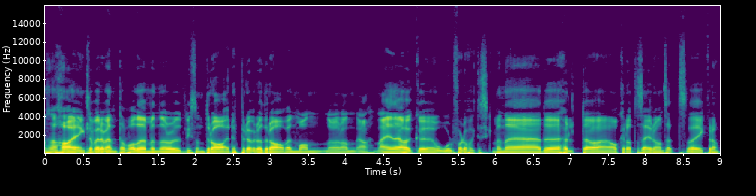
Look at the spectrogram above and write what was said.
jeg har egentlig bare venta på det. Men når du liksom drar, prøver å dra av en mann når han ja, Nei, jeg har ikke ord for det, faktisk. Men eh, det holdt eh, akkurat til seier uansett, så det gikk bra.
